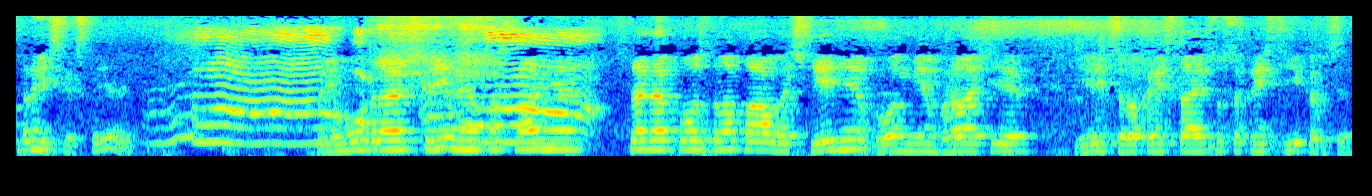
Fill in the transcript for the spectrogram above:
Становитесь, как стояли. Премудрость, кривное послание, так апостола Павла, чтение, вон мне, братья, Елица во Христа Иисуса Христиковца,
